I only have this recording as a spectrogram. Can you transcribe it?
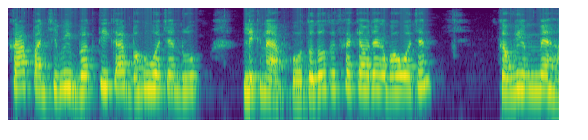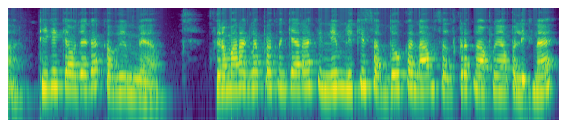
का पंचमी विभक्ति का बहुवचन रूप लिखना है आपको। तो दोस्तों, इसका क्या हो जाएगा बहुवचन? कविम्य ठीक है, क्या हो जाएगा? कविम्य फिर हमारा अगला प्रश्न क्या रहा कि निम्नलिखित शब्दों का नाम संस्कृत में आपको यहाँ पर लिखना है।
